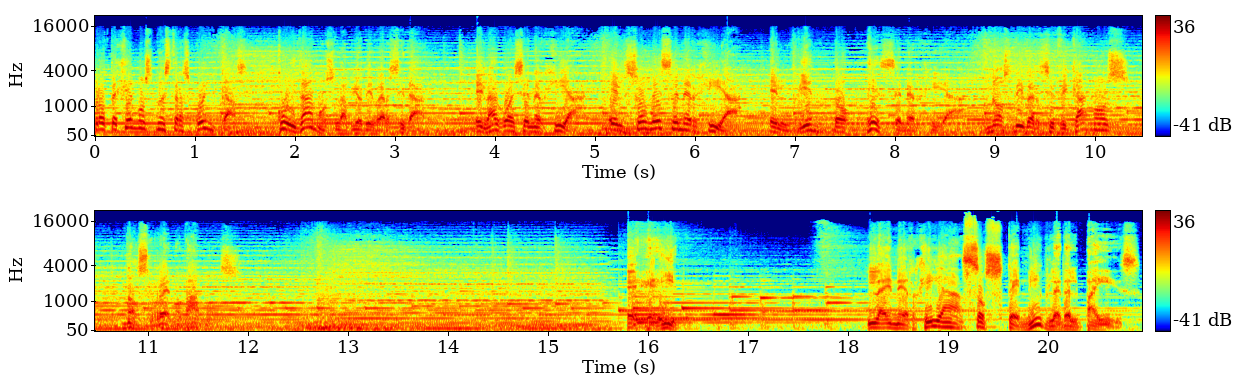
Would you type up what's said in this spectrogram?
Protegemos nuestras cuencas, cuidamos la biodiversidad. El agua es energía, el sol es energía, el viento es energía. Nos diversificamos, nos renovamos. La energía sostenible del país.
